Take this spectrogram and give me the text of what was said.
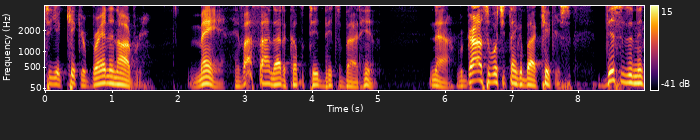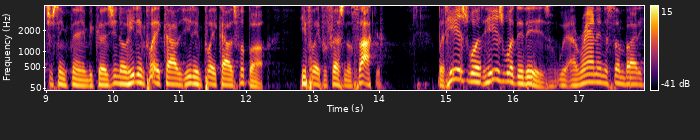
to your kicker, Brandon Aubrey. Man, have I found out a couple tidbits about him. Now, regardless of what you think about kickers, this is an interesting thing because you know he didn't play college, he didn't play college football. He played professional soccer. But here's what here's what it is. I ran into somebody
